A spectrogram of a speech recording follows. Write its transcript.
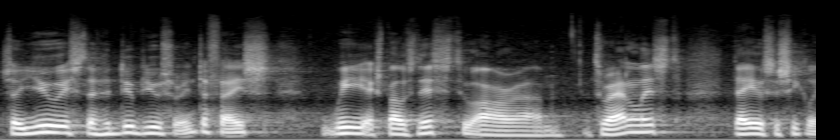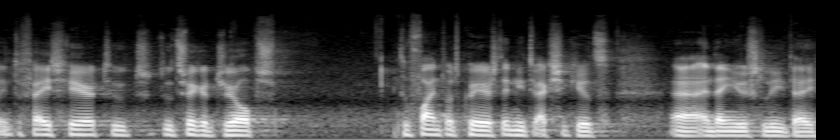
So Hue is the Hadoop user interface. We expose this to our, um, to our analyst. They use the SQL interface here to, to, to, trigger jobs, to find what queries they need to execute, uh, and then usually they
